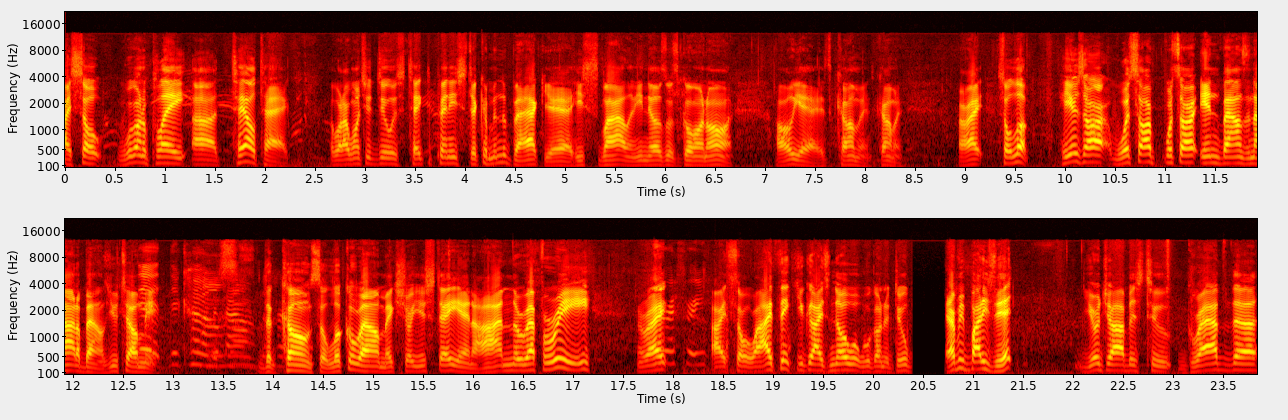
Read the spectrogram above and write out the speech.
right, so we're going to play uh, tail tag. And what I want you to do is take the penny, stick him in the back. Yeah, he's smiling. He knows what's going on. Oh yeah, it's coming, coming. All right. So look, here's our what's our what's our inbounds and out of bounds. You tell me. The, the cones. The cone. So look around. Make sure you stay in. I'm the referee. All right. referee. All right. So I think you guys know what we're going to do. Everybody's it. Your job is to grab the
